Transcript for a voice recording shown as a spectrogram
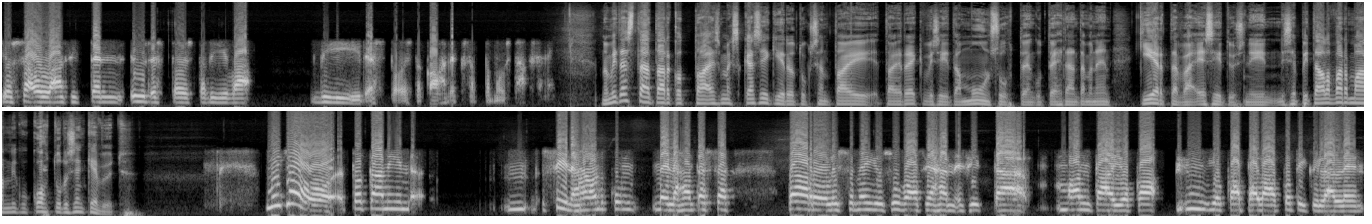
jossa ollaan sitten 11 15.8. muistaakseni. No mitä tämä tarkoittaa esimerkiksi käsikirjoituksen tai, tai rekvisiitan muun suhteen, kun tehdään tämmöinen kiertävä esitys, niin, niin se pitää olla varmaan niin kuin kohtuullisen kevyt. No joo, tota niin, mm, siinähän on, kun meillähän on tässä pääroolissa Meiju Suvas ja hän esittää Mantaa, joka, joka palaa kotikylälleen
